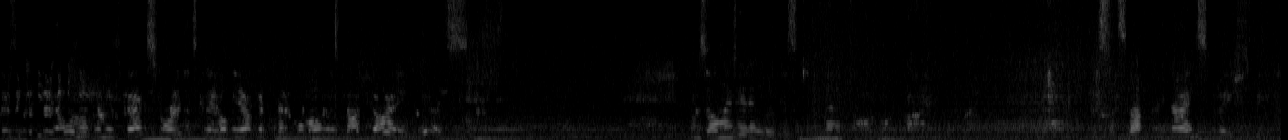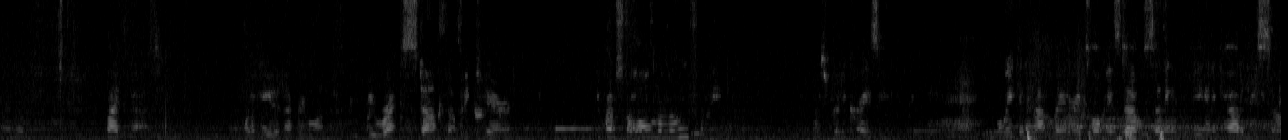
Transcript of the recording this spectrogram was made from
there's a key element in his backstory that's going to help me out in a critical moment of not dying, yes. I was only dating Lucas until the minute Dawn walked by. This is not very nice, but I used to be kind of like that. We hated everyone. We wrecked stuff. Nobody cared. He punched a hole in the moon for me. It was pretty crazy. A week and a half later, he told me his dad was sending him to Vegan Academy, so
